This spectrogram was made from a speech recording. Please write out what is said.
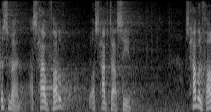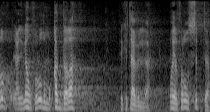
قسمان أصحاب فرض وأصحاب تعصيب. أصحاب الفرض يعني لهم فروض مقدرة في كتاب الله وهي الفروض الستة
